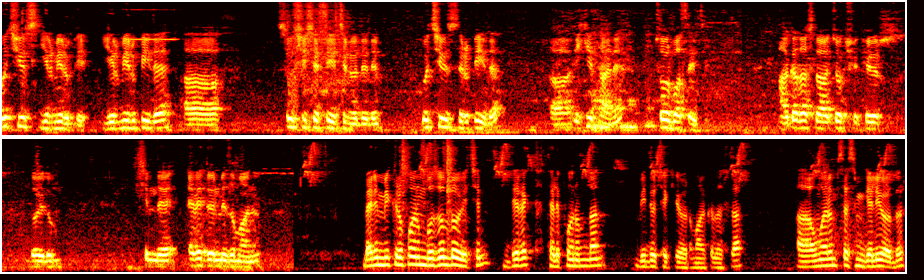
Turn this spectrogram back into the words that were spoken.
320 rupi. 20 rupi de aa, su şişesi için ödedim. 300 rupi de aa, iki tane çorbası için. Arkadaşlar çok şükür doydum. Şimdi eve dönme zamanı. Benim mikrofonum bozulduğu için direkt telefonumdan video çekiyorum arkadaşlar. Aa, Umarım sesim geliyordur.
